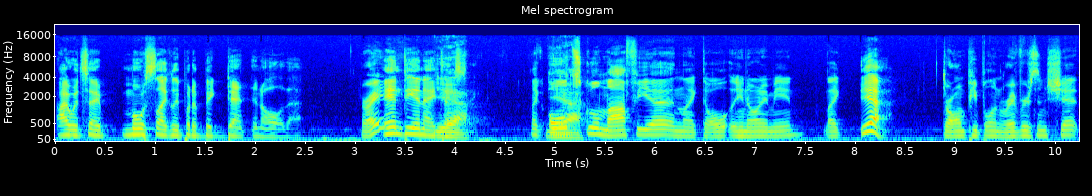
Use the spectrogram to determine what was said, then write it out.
I would say, most likely put a big dent in all of that, right? and DNA Yeah. testing. like old Yeah. school mafia and like the old, you know what I mean? Like Yeah, throwing people in rivers and shit.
